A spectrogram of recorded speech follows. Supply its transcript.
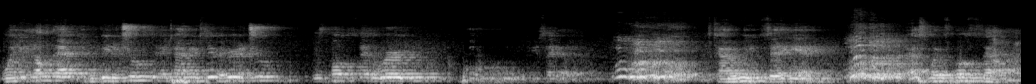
When you know that, it will be the truth. Anytime you hear the truth, you're supposed to say the word. You say that. It's kind of weak. Say it again. That's what it's supposed to sound like.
